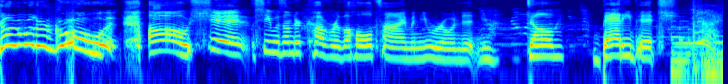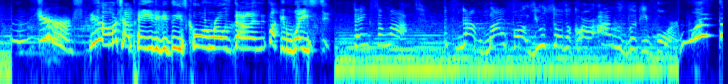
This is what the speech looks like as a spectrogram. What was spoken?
let her go! Oh shit! She was undercover the whole time and you ruined it, you dumb, batty bitch. Yes! You know how much I paid to get these cornrows done? Fucking wasted! Thanks a lot. It's not my fault you saw the car I was looking for. What the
